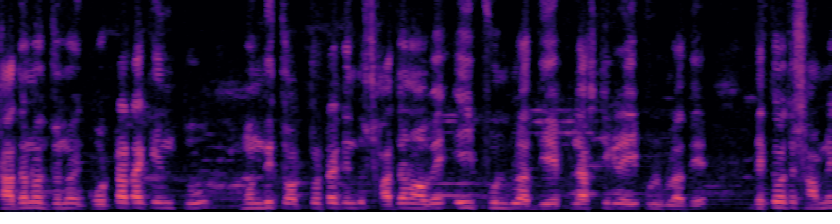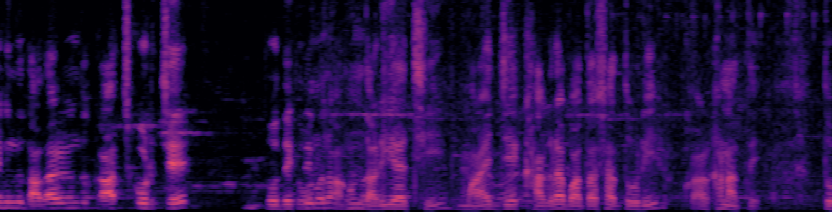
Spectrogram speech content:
সাজানোর জন্য। গোটাটা কিন্তু মন্দির চত্বরটা কিন্তু সাজানো হবে এই ফুলগুলা দিয়ে প্লাস্টিকের এই ফুলগুলা দিয়ে। দেখতে পাচ্ছ সামনে কিন্তু দাদা কিন্তু কাজ করছে। তো দেখতে পাচ্ছ এখন দাঁড়িয়ে আছি মায়ের যে খাগড়া বাতাসা তৈরির কারখানাতে। তো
